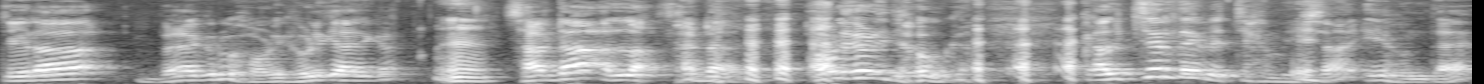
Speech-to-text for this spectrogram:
ਤੇਰਾ ਵਾਹਿਗੁਰੂ ਹੌਲੀ ਹੌਲੀ ਆਏਗਾ। ਸਾਡਾ ਅੱਲਾ ਸਾਡਾ ਹੌਲੀ ਹੌਲੀ ਜਾਊਗਾ। ਕਲਚਰ ਦੇ ਵਿੱਚ ਹਮੇਸ਼ਾ ਇਹ ਹੁੰਦਾ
